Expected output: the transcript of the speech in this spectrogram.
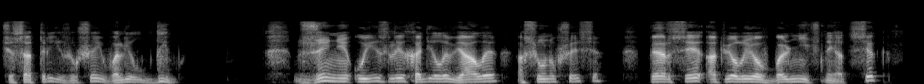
часа три из ушей валил дым. Джинни Уизли ходила вялая, осунувшаяся. Перси отвел ее в больничный отсек —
